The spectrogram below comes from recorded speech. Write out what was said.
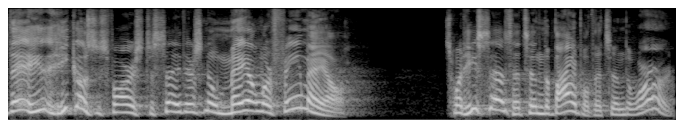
they, he goes as far as to say there's no male or female. That's what he says. That's in the Bible, that's in the Word.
